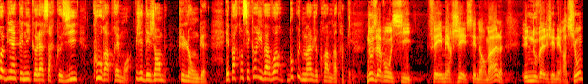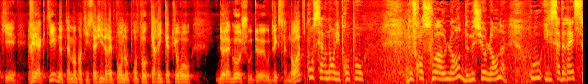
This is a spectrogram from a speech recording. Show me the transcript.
Je vois bien que Nicolas Sarkozy court après moi. J'ai des jambes plus longues. Et par conséquent, il va avoir beaucoup de mal, je crois, à me rattraper. Nous avons aussi fait émerger, c'est normal, une nouvelle génération qui est réactive, notamment quand il s'agit de répondre aux propos caricaturaux de la gauche ou de, ou de l'extrême droite. Concernant les propos de François Hollande, de Monsieur Hollande, où il s'adresse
